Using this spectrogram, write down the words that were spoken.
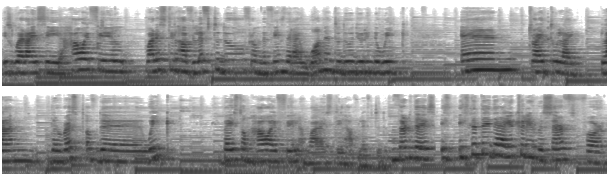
Is where I see how I feel, what I still have left to do from the things that I wanted to do during the week and try to like plan the rest of the week based on how I feel and what I still have left to do. Thursdays is, is the day that I actually reserve for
